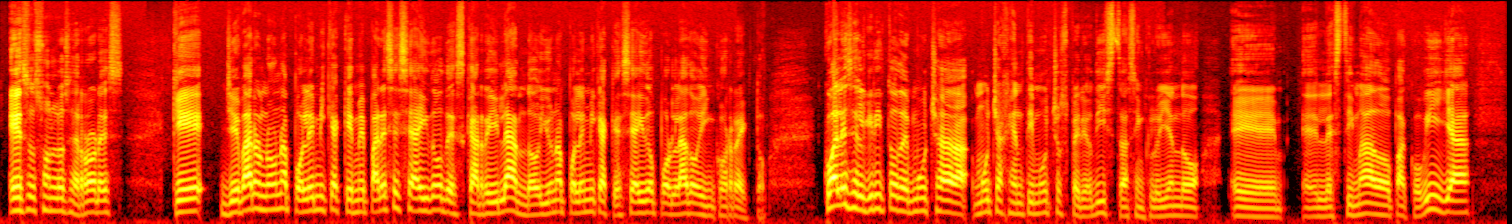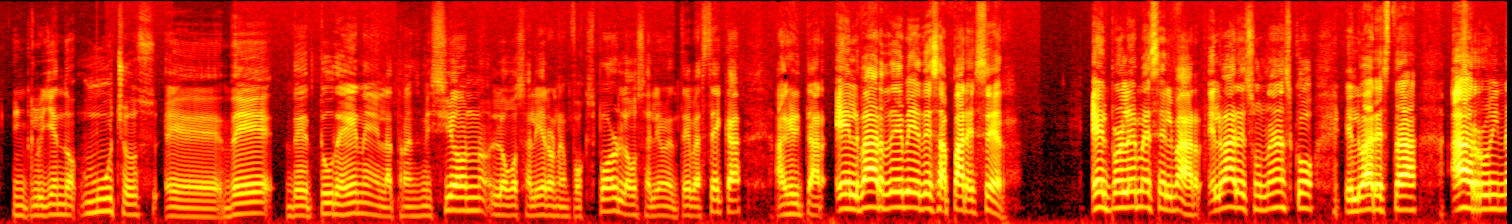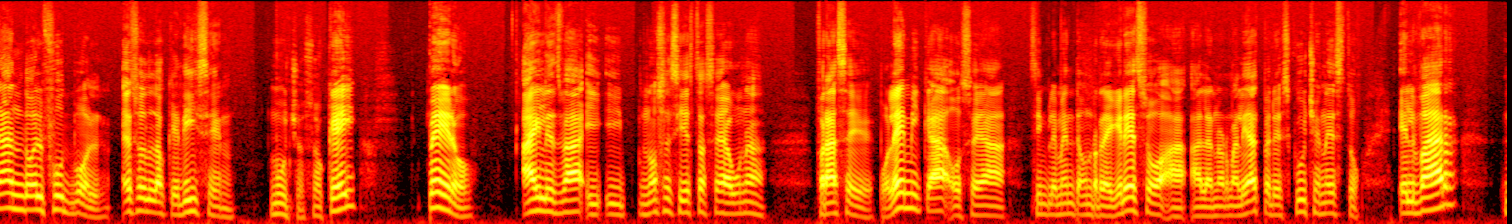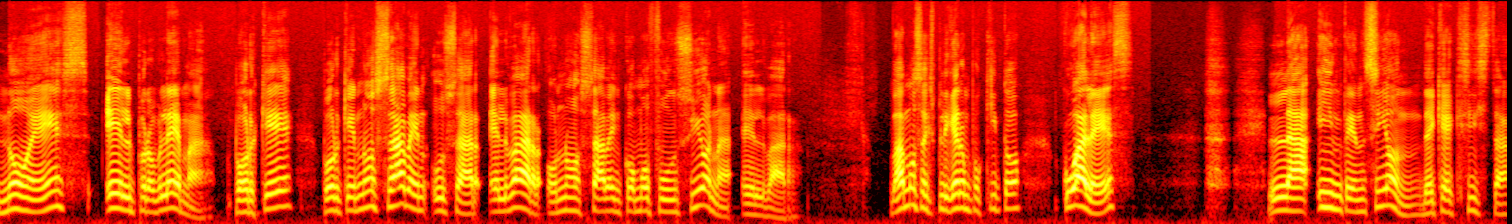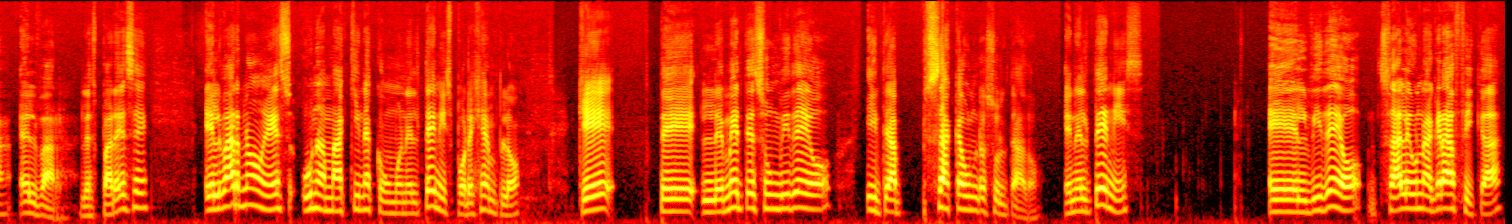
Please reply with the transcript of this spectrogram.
Esos son los errores que llevaron a una polémica que me parece se ha ido descarrilando y una polémica que se ha ido por lado incorrecto. ¿Cuál es el grito de mucha, mucha gente y muchos periodistas, incluyendo eh, el estimado Paco Villa, incluyendo muchos eh, de, de TUDN en la transmisión, luego salieron en Fox Sports, luego salieron en TV Azteca a gritar, el bar debe desaparecer. El problema es el bar. El bar es un asco, el bar está arruinando el fútbol. Eso es lo que dicen muchos, ¿ok? Pero ahí les va y no sé si esta sea una frase polémica o sea simplemente un regreso a, la normalidad, pero escuchen esto, el VAR no es el problema. ¿Por qué? Porque no saben usar el VAR o no saben cómo funciona el VAR. Vamos a explicar un poquito cuál es la intención de que exista el VAR. ¿Les parece? El VAR no es una máquina como en el tenis, por ejemplo, que te le metes un video y te saca un resultado. En el tenis, el video sale una gráfica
